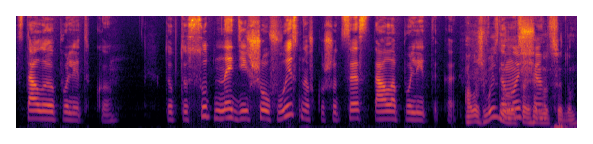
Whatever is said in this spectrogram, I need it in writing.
сталою політикою. Тобто суд не дійшов висновку, що це стала політика. Але ж визнали Тому це що- геноцидом.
